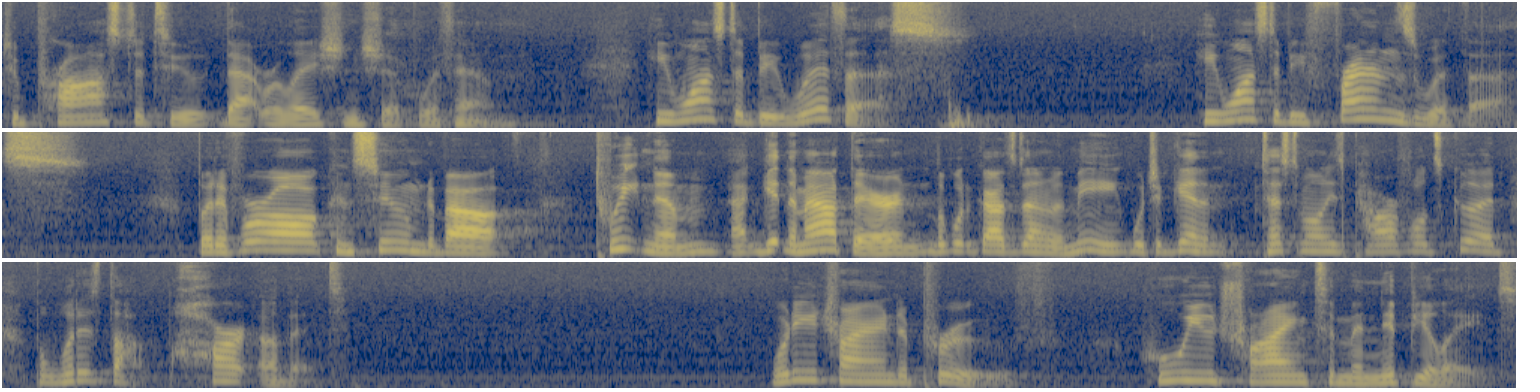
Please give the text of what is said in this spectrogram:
to prostitute that relationship with Him. He wants to be with us. He wants to be friends with us. But if we're all consumed about tweeting him, uh, getting him out there, and look what God's done with me, which again, testimony is powerful, it's good, but what is the heart of it? What are you trying to prove? Who are you trying to manipulate?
